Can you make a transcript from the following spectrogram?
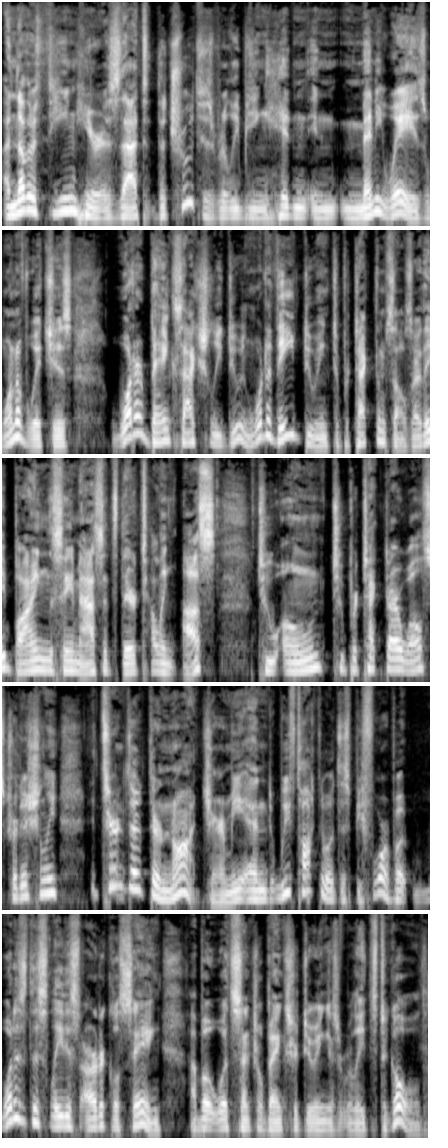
another theme here is that the truth is really being hidden in many ways, one of which is what are banks actually doing? What are they doing to protect themselves? Are they buying the same assets they're telling us to own to protect our wealth traditionally? It turns out they're not, Jeremy. And we've talked about this before, but what is this latest article saying about what central banks are doing as it relates to gold?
